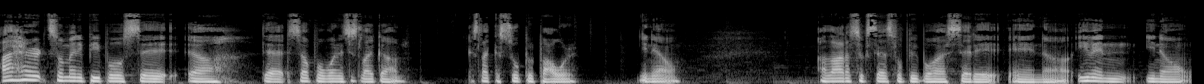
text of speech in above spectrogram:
I heard so many people say uh, that self awareness is like a, it's like a superpower, you know. A lot of successful people have said it, and uh, even you know,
